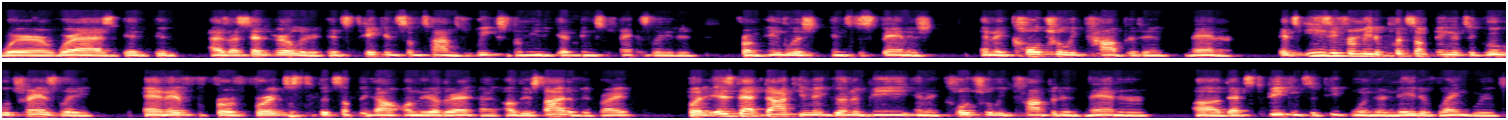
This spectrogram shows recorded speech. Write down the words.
where whereas it, it as I said earlier, it's taken sometimes weeks for me to get things translated from English into Spanish in a culturally competent manner. It's easy for me to put something into Google Translate and if for, for it just to put something out on the other end, uh, other side of it, right? But is that document going to be in a culturally competent manner uh, that's speaking to people in their native language?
